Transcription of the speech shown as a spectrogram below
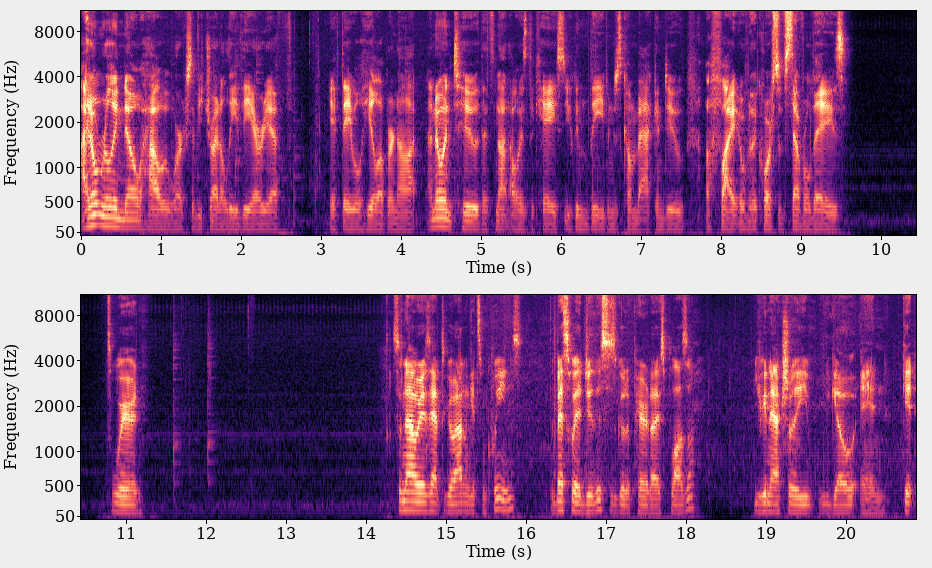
I don't really know how it works if you try to leave the area, if they will heal up or not. I know in 2 that's not always the case. You can leave and just come back and do a fight over the course of several days. It's weird. So now we just have to go out and get some queens. The best way to do this is go to Paradise Plaza. You can actually go and get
